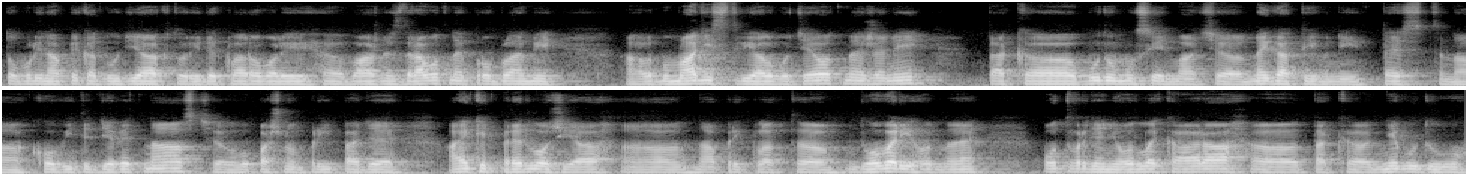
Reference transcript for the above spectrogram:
to boli napríklad ľudia, ktorí deklarovali vážne zdravotné problémy, alebo mladiství, alebo tehotné ženy, tak budú musieť mať negatívny test na COVID-19. V opačnom prípade, aj keď predložia napríklad dôveryhodné potvrdenie od lekára, eh, tak nebudú eh,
